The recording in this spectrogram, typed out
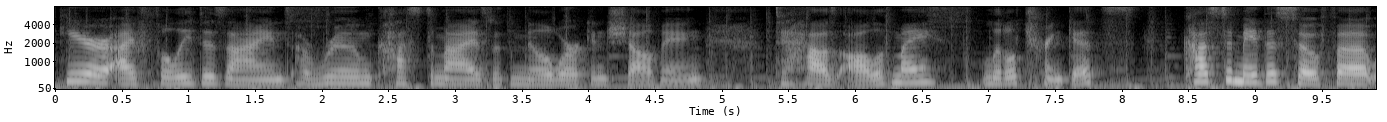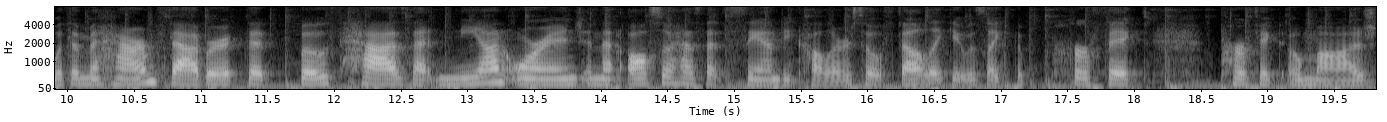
Here I fully designed a room customized with millwork and shelving to house all of my little trinkets Custom made the sofa with a Maharam fabric that both has that neon orange and that also has that sandy color. So it felt like it was like the perfect, perfect homage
